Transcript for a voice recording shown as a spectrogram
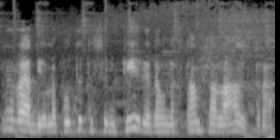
la radio la potete sentire da una stanza all'altra,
